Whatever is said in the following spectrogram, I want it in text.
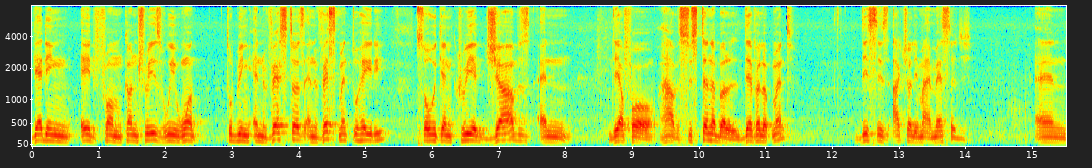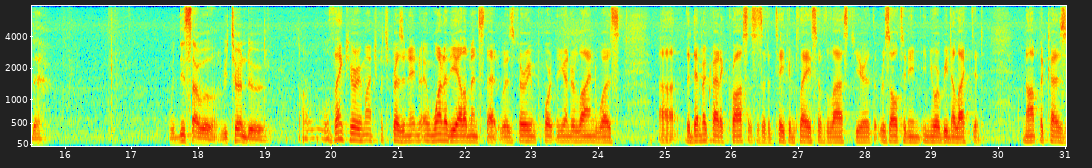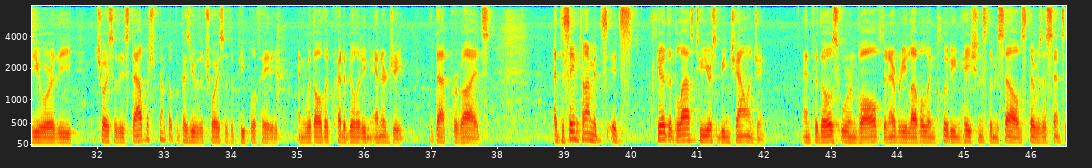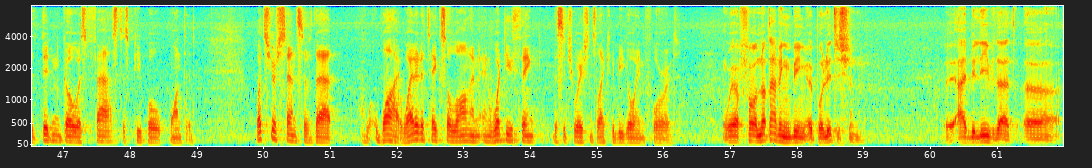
getting aid from countries. We want to bring investors, investment to Haiti so we can create jobs and therefore have sustainable development. This is actually my message. And with this, I will return to... Well, thank you very much, Mr. President. And one of the elements that was very important that you underlined was uh, the democratic processes that have taken place over the last year that resulted in, in your being elected, not because you were the choice of the establishment, but because you were the choice of the people of Haiti, and with all the credibility and energy that that provides. At the same time, it's, it's clear that the last two years have been challenging. And for those who were involved at every level, including Haitians themselves, there was a sense it didn't go as fast as people wanted. What's your sense of that? Why? Why did it take so long? And, and what do you think the situation is likely to be going forward? Well, for not having been a politician, uh, I believe that uh,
